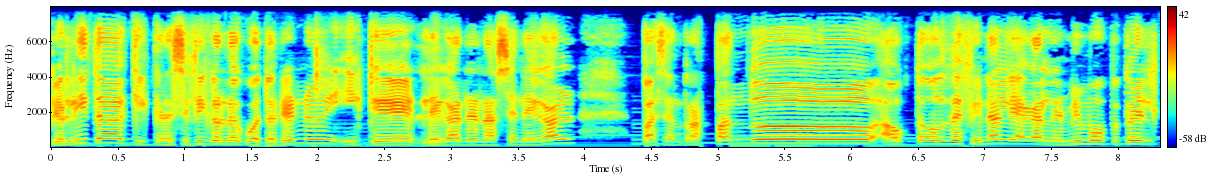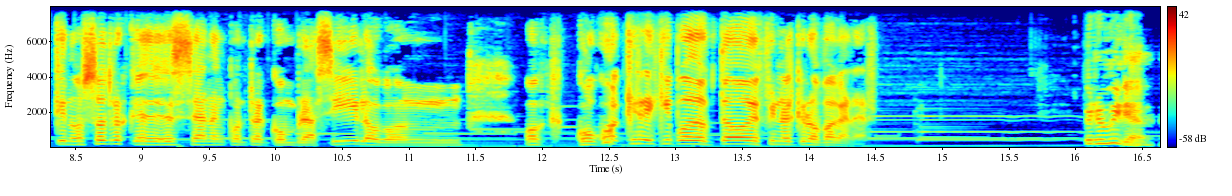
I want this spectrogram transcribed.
piolita, que clasifiquen los ecuatorianos y que le ganen a Senegal, pasen raspando a octavos de final y hagan el mismo papel que nosotros que se van a encontrar con Brasil o con, con cualquier equipo de octavos de final que nos va a ganar. Pero mira,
